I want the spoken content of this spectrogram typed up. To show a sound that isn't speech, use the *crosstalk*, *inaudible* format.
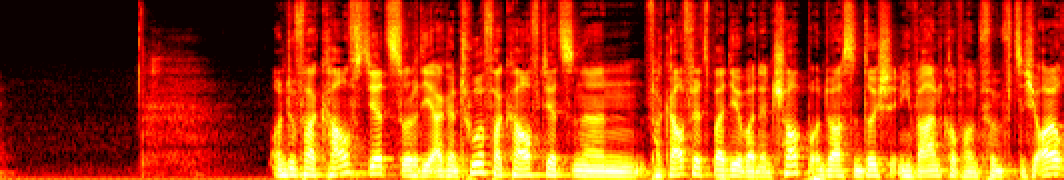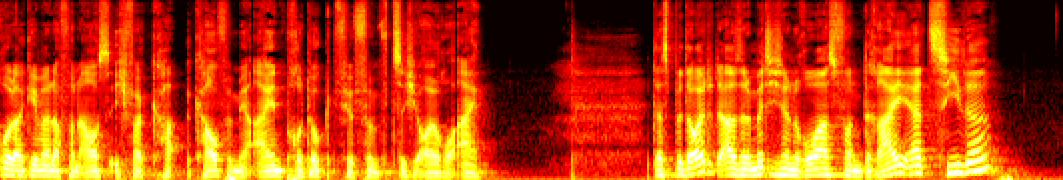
und du verkaufst jetzt oder die Agentur verkauft jetzt einen, verkauft jetzt bei dir über den Shop und du hast einen durchschnittlichen Warenkorb von 50 Euro, da gehen wir davon aus, ich verkaufe mir ein Produkt für 50 Euro ein. Das bedeutet also, damit ich einen ROAS von drei erziele,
